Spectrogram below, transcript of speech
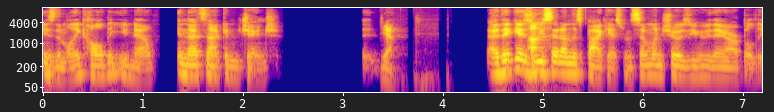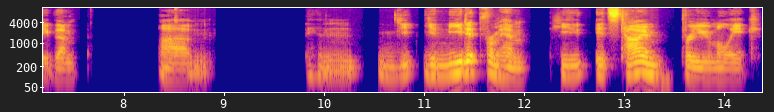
is the Malik Hall that you know, and that's not going to change. Yeah. I think as Uh, we said on this podcast, when someone shows you who they are, believe them. Um and you, you need it from him. He it's time for you, Malik.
